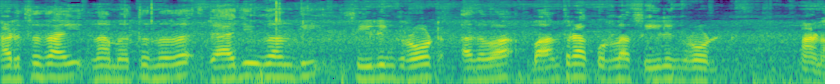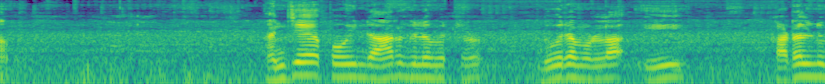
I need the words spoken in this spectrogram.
അടുത്തതായി നാം എത്തുന്നത് രാജീവ് ഗാന്ധി സീലിംഗ് റോഡ് അഥവാ ബാന്ദ്ര കുർള സീലിംഗ് റോഡ് ആണ്. അഞ്ച് പോയിന്റ് ആറ് കിലോമീറ്റർ ദൂരമുള്ള ഈ കടലിന്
